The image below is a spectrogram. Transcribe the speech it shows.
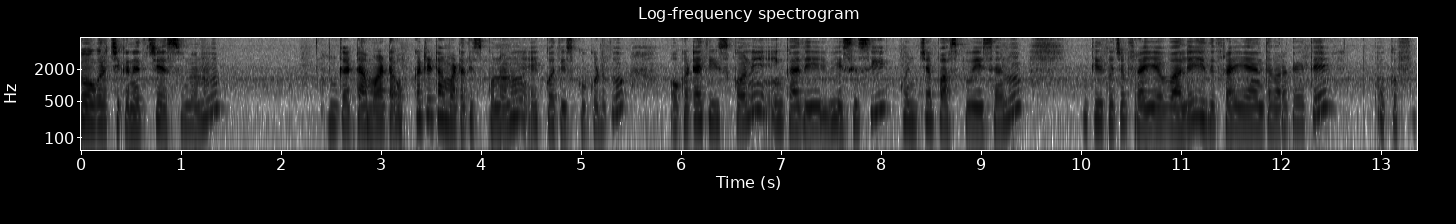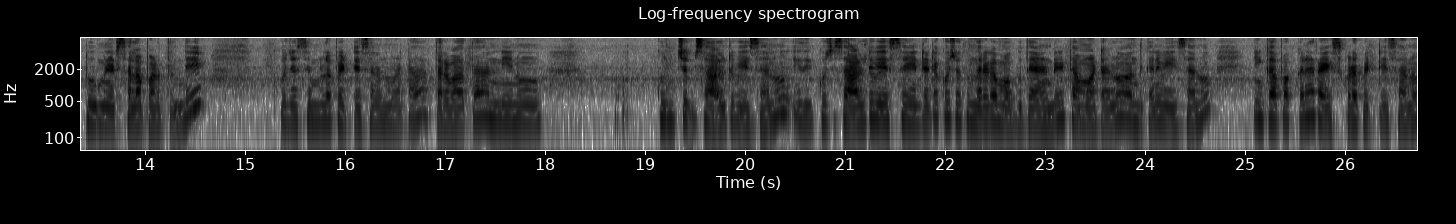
గోంగూర చికెన్ అయితే చేస్తున్నాను. ఇంకా టమాటా ఒక్కటి టమాటా తీసుకున్నాను ఎక్కువ తీసుకోకూడదు. ఒకటే తీసుకొని ఇంకా అది వేసేసి కొంచెం పసుపు వేసాను. ఇంక ఇది కొంచెం ఫ్రై అవ్వాలి. ఇది ఫ్రై అయ్యేంత వరకు అయితే ఒక టూ మినిట్స్ అలా పడుతుంది. కొంచెం సిమ్లో పెట్టేశాను అనమాట తర్వాత నేను కొంచెం సాల్ట్ వేసాను. ఇది కొంచెం సాల్ట్ వేస్తే ఏంటంటే కొంచెం తొందరగా మగ్గుతాయండి టమాటాలు అందుకని వేసాను. ఇంకా పక్కన రైస్ కూడా పెట్టేశాను.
